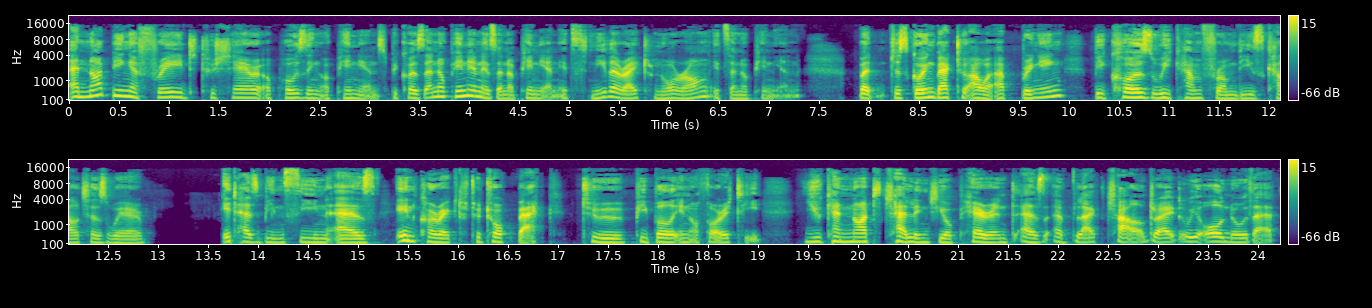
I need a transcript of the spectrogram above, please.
and not being afraid to share opposing opinions because an opinion is an opinion. It's neither right nor wrong. It's an opinion. But just going back to our upbringing, because we come from these cultures where it has been seen as incorrect to talk back to people in authority. You cannot challenge your parent as a black child, right? We all know that.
